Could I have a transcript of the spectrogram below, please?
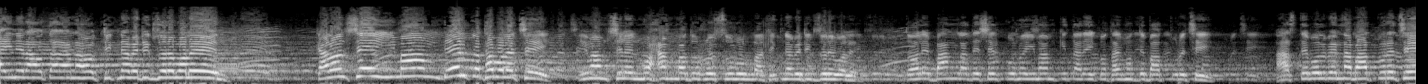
আইনের আওতায় আনা হোক। ঠিক না বেঠিক জোরে বলেন। কারণ সে ইমামদের কথা বলেছে। ইমাম ছিলেন মোহাম্মদুর রসুল্লাহ ঠিক না বেঠিক জোরে বলেন? তাহলে বাংলাদেশের কোন ইমাম কি তার এই কথার মধ্যে বাদ পড়েছে? আসতে বলবেন না, বাদ পড়েছে?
